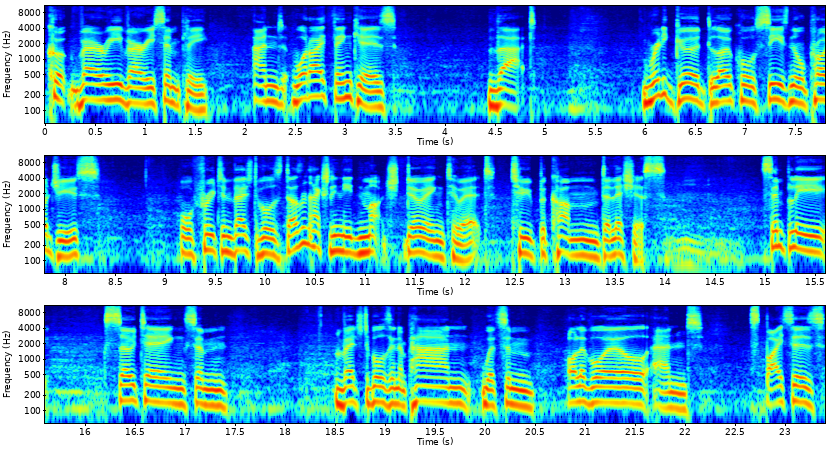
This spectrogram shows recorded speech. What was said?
cook very very simply, and what I think is that really good local seasonal produce or fruit and vegetables doesn't actually need much doing to it to become delicious. Simply sauteing some vegetables in a pan with some olive oil and spices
